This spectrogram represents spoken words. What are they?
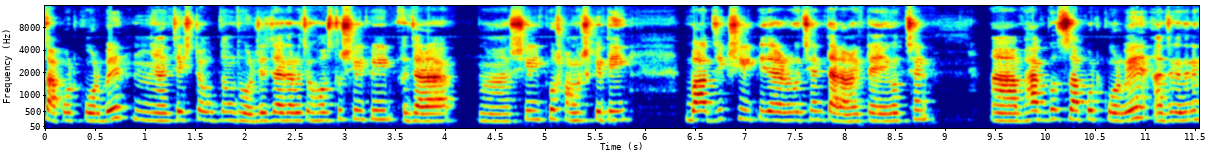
সাপোর্ট করবে। চেষ্টা, উদ্যম, ধৈর্যের জায়গা রয়েছে। হস্তশিল্পী যারা শিল্প, সংস্কৃতি, বাহ্যিক শিল্পী যারা রয়েছেন, তারা অনেকটা এগোচ্ছেন। ভাগ্য সাপোর্ট করবে। আজকের দিনে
